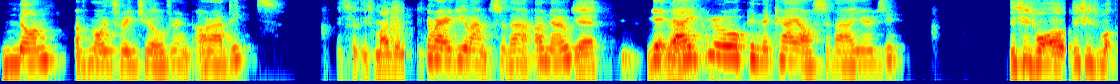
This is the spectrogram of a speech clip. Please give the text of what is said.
none of my three children are addicts. It's it's mad? So how do you answer that? I know. yeah Yeah, you know. grew up in the chaos of our using. this is what I- this is what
